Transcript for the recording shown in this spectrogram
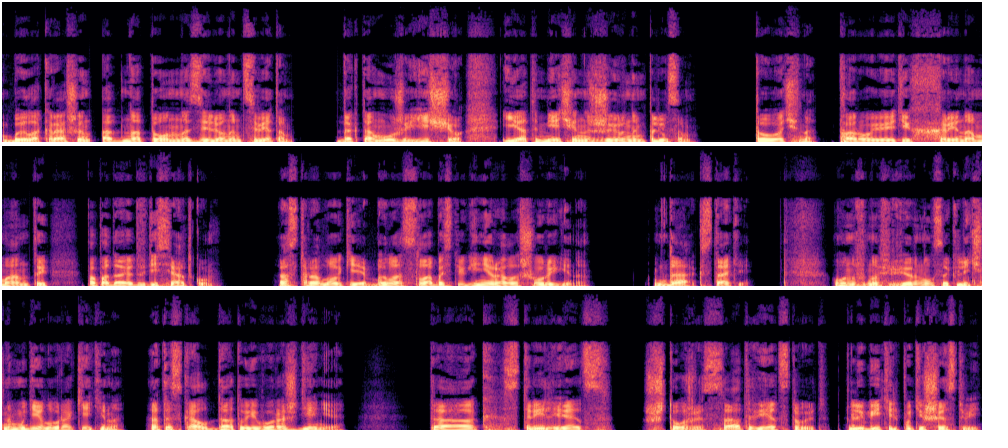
был окрашен однотонно-зеленым цветом, да к тому же еще и отмечен жирным плюсом. Точно, порою эти хреноманты попадают в десятку. Астрология была слабостью генерала Шурыгина. Да, кстати. Он вновь вернулся к личному делу Ракитина, отыскал дату его рождения. Так, стрелец. Что же, соответствует. Любитель путешествий.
